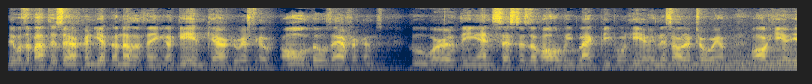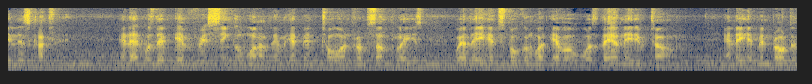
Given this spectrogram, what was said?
There was about this African yet another thing, again characteristic of all those Africans who were the ancestors of all we black people here in this auditorium or here in this country. And that was that every single one of them had been torn from some place where they had spoken whatever was their native tongue. And they had been brought to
